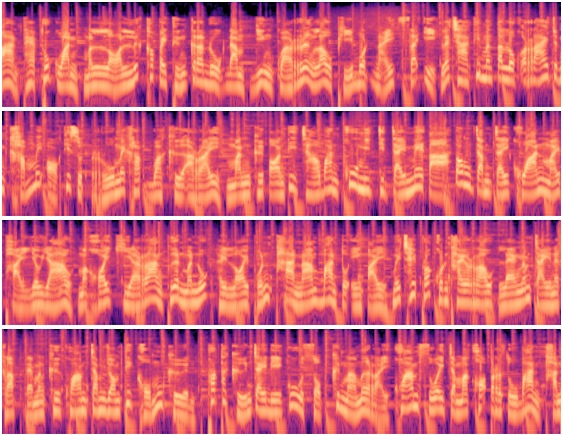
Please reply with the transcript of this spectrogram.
บ้านแทบทุกวัน มันหลอนลึกเข้าไปถึงกระดูกดำยิ่งกว่าเรื่องเล่าผีบทไหนซะอีก และฉากที่มันตลกร้ายจนขำไม่ออกที่สุดรู้ไหมครับว่าคืออะไร มันคือตอนที่ชาวบ้านผู้มีจิตใจเมตตา ต้องจำใจคว้านไม้ไผ่ยาวๆ มาคอยเขี่ยร่างเพื่อนมนุษย์ให้ลอยพ้นท่าน้ำบ้านตัวเองไป ไม่ใช่เพราะคนไทยเราแรงน้ำใจนะครับ แต่มันคือความจำยอมที่ขมขื่นเพราะถ้าขืนใจดีกู้ศพขึ้นมาเมื่อไหร่ ความซวยจะมาเคาะประตูบ้านทัน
